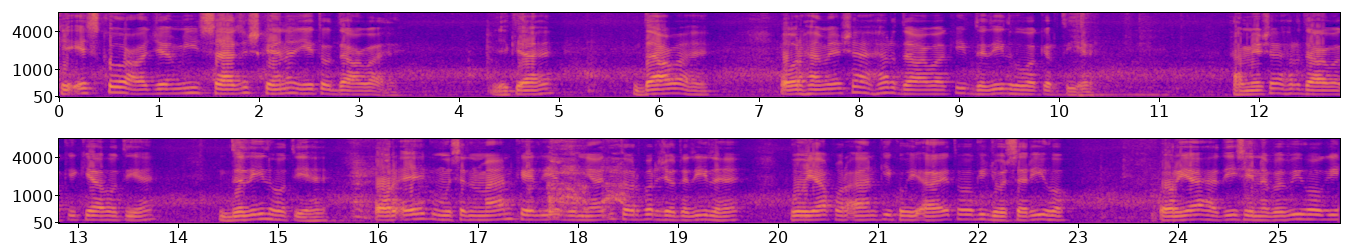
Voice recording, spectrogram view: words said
کہ اس کو عجمی سازش کہنا یہ تو دعویٰ ہے۔ یہ کیا ہے؟ دعویٰ ہے۔ اور ہمیشہ ہر دعویٰ کی دلیل ہوا کرتی ہے۔ ہمیشہ ہر دعویٰ کی کیا ہوتی ہے؟ دلیل ہوتی ہے۔ اور ایک مسلمان کے لیے بنیادی طور پر جو دلیل ہے، وہ یا قرآن کی کوئی آیت ہوگی جو سری ہو، اور یا حدیث نبوی ہوگی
